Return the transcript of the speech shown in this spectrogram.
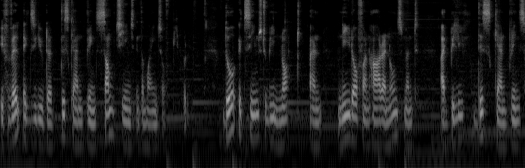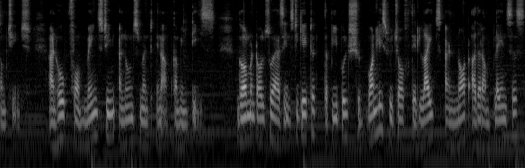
If well executed, this can bring some change in the minds of people. Though it seems to be not an need of an hour announcement, I believe this can bring some change and hope for mainstream announcement in upcoming days. Government also has instigated the people should only switch off their lights and not other appliances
